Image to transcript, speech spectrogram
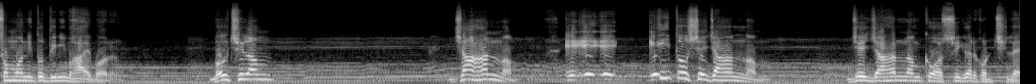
সম্মানিত তিনি ভাই বলেন বলছিলাম, জাহান্নাম। এই তো সে জাহান্নাম। যে জাহান্নামকে অস্বীকার করছিলে,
